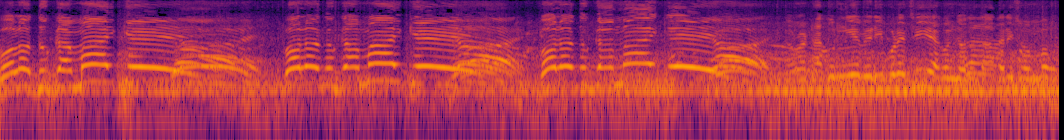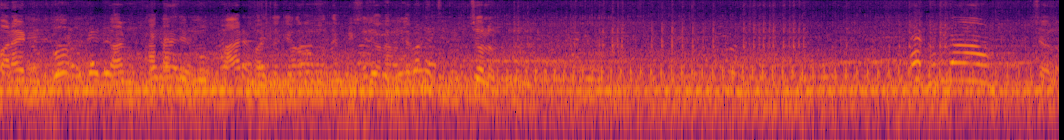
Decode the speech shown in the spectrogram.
বলো দুর্গা মাইকে। বলো দুর্গা মাইকে। বলো দুর্গা মাইকে। আমরা ঠাকুর নিয়ে বেরিয়ে পড়েছি এখন যত তাড়াতাড়ি সম্ভব পাড়ায় ঢুকবো কারণ আকাশের মুখ ভার হয়তো যে কোনো মধ্যে বৃষ্টিও নামতে পারে। চলুন। চলো।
